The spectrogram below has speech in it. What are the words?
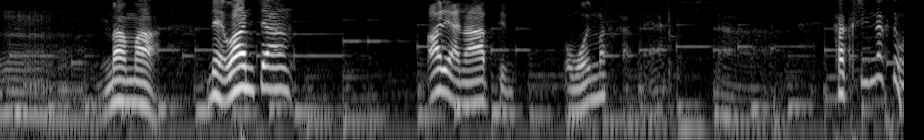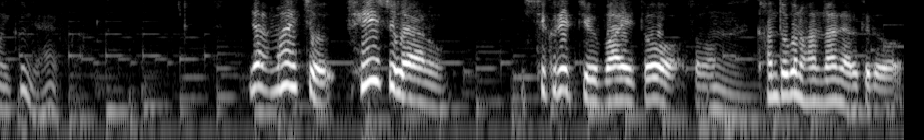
うーんまあまあ、ね、ワンチャン、ありゃなって思いますからね。確信なくても行くんじゃないですか。いや、まあ一応、選手が、あの、してくれっていう場合と、その、うん。うん。監督の判断であるけど、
